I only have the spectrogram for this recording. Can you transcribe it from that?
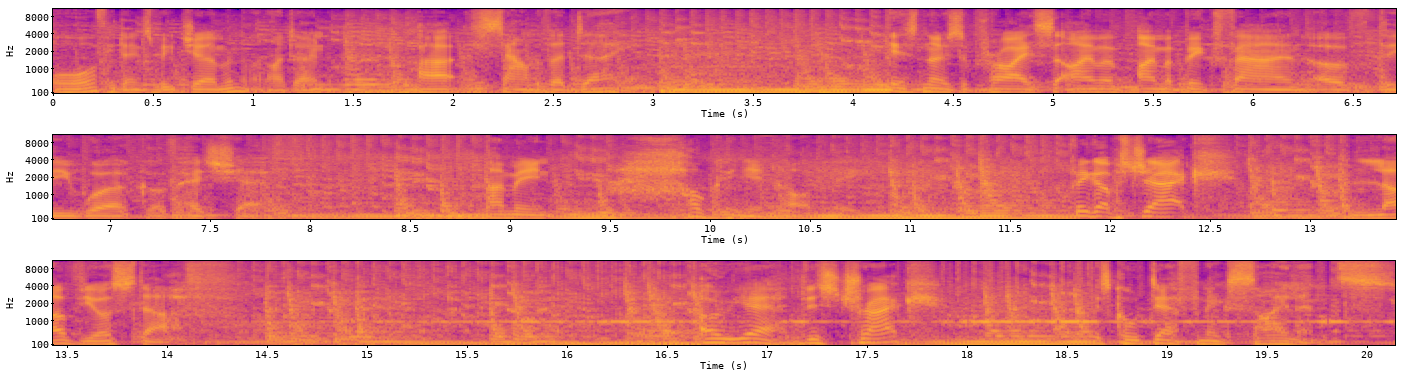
or if you don't speak German, I don't, uh, Sound of the Day. It's no surprise I'm a, I'm a big fan of the work of Hedchef. I mean, how can you not be? Big ups, Jack. Love your stuff. Oh, yeah, this track is called Deafening Silence.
